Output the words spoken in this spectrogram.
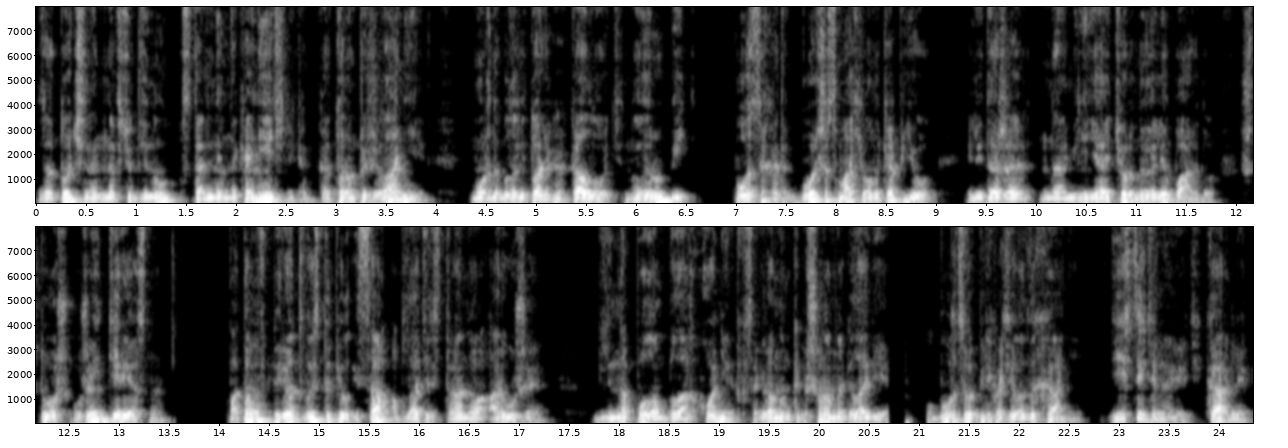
заточенным на всю длину стальным наконечником, которым при желании можно было не только колоть, но и рубить. Посох этот больше смахивал на копье или даже на миниатюрную алебарду. Что ж, уже интересно. Потом вперед выступил и сам обладатель странного оружия. Длиннополом балахоне с огромным капюшоном на голове. У Бурцева перехватило дыхание. Действительно ведь, карлик.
